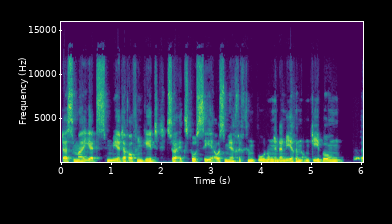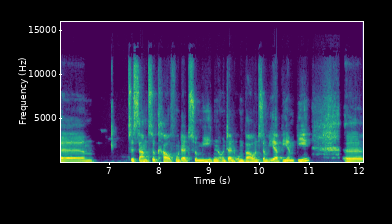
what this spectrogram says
dass man jetzt mehr darauf hingeht, so ein Exposé aus mehreren Wohnungen in der näheren Umgebung äh, zusammenzukaufen oder zu mieten und dann umbauen zum Airbnb. Äh,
